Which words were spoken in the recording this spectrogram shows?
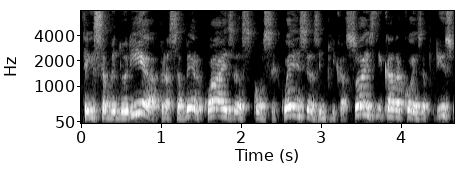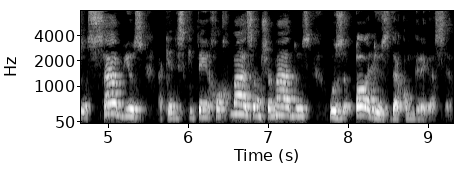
têm sabedoria para saber quais as consequências, as implicações de cada coisa. Por isso, os sábios, aqueles que têm Chokhmah, são chamados os olhos da congregação.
